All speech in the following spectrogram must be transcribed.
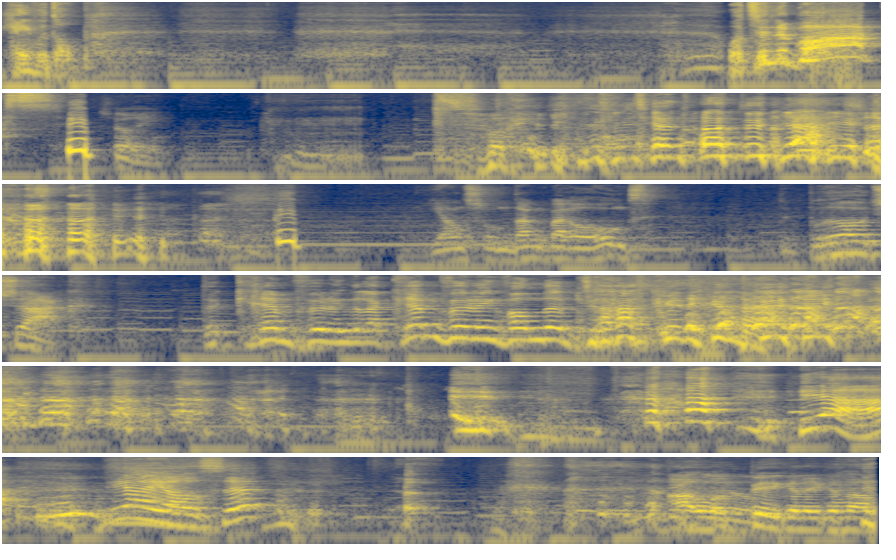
Geef het op. What's in the box? Sorry. Jans ondankbare hond. Broodzaak. De crèmevulling, de la crèmevulling van de in Bunnik. Ja, ja Jansen. Oude pikkelik en dan,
